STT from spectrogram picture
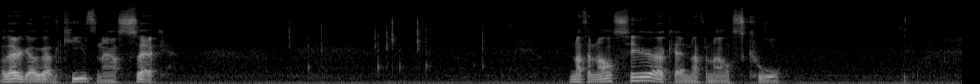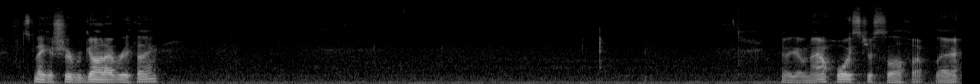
Oh, there we go. Got the keys now. Sick. Nothing else here? Okay, nothing else. Cool. Just making sure we got everything. There we go. Now hoist yourself up there.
